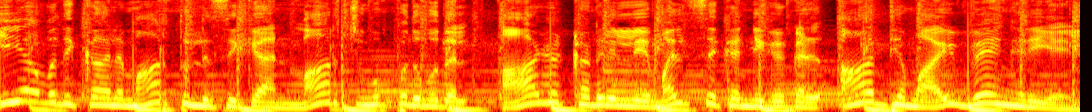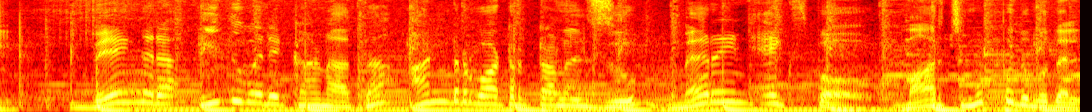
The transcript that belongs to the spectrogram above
ഈ അവധിക്കാലം ആർത്തുല്ലസിക്കാൻ മാർച്ച് മുപ്പത് മുതൽ ആഴക്കടലിലെ മത്സ്യകന്യകകൾ ആദ്യമായി വേങ്ങരയിൽ. വേങ്ങര ഇതുവരെ കാണാത്ത under water tunnel zoo marine expo. March മുപ്പത് മുതൽ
